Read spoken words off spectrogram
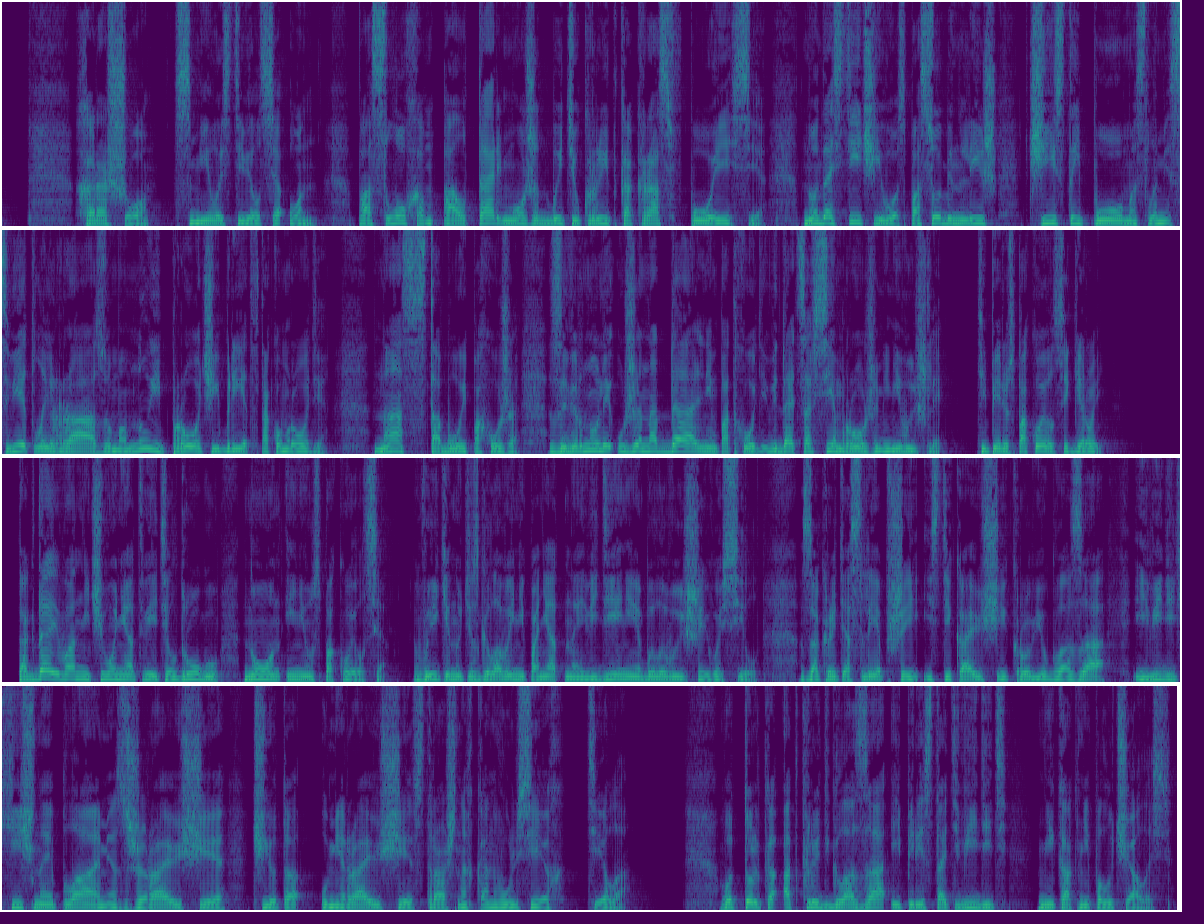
«Хорошо», смилостивился он. По слухам, алтарь может быть укрыт как раз в поясе, но достичь его способен лишь чистый помыслами, светлый разумом, ну и прочий бред в таком роде. Нас с тобой, похоже, завернули уже на дальнем подходе, видать, совсем рожами не вышли. Теперь успокоился герой. Тогда Иван ничего не ответил другу, но он и не успокоился. Выкинуть из головы непонятное видение было выше его сил. Закрыть ослепшие, истекающие кровью глаза и видеть хищное пламя, сжирающее чье-то умирающее в страшных конвульсиях тело. Вот только открыть глаза и перестать видеть никак не получалось.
